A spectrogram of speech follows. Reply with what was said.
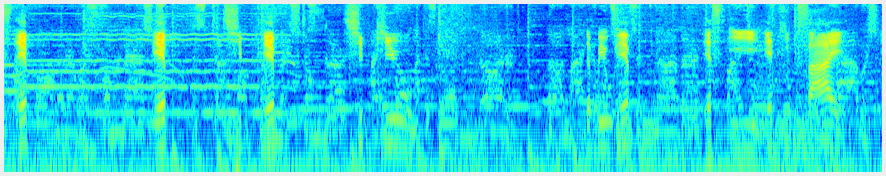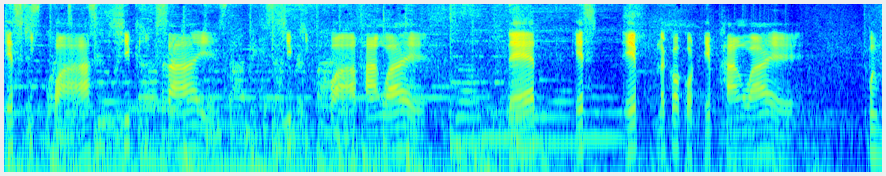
SF F ชิป Q WF SE S คลิกซ้าย S คลิกขวา ชิปคลิกซ้าย ชิปคลิกขวาค้างไว้ แดด S F แล้วก็กด F ค้างไว้ปึ้ม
